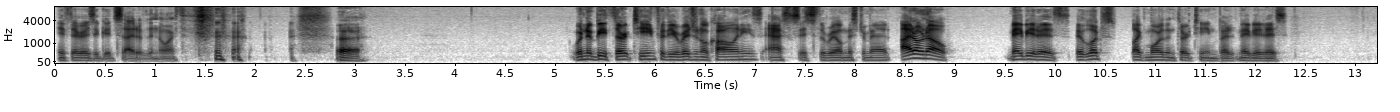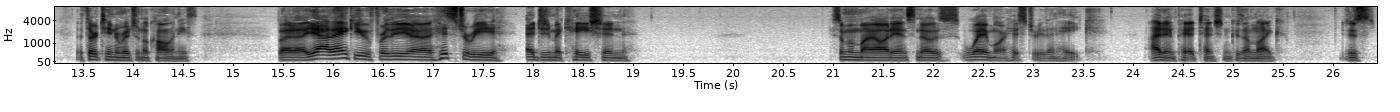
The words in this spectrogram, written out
if there is a good side of the North. uh, wouldn't it be 13 for the original colonies? Asks it's the real Mr. Mad. I don't know. Maybe it is. It looks like more than 13, but maybe it is. The 13 original colonies. But uh, yeah, thank you for the uh, history education. Some of my audience knows way more history than Hake. I didn't pay attention because I'm like, just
